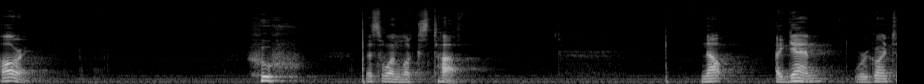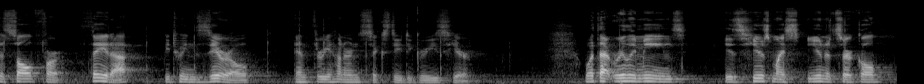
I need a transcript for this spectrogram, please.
All right. Whew, this one looks tough. Now, again, we're going to solve for theta between 0 and 360 degrees here. What that really means is here's my unit circle.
